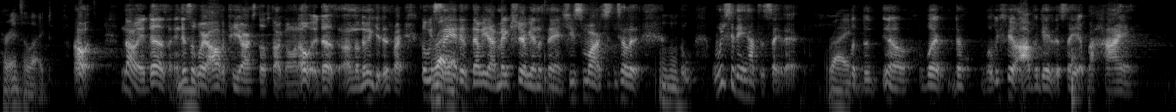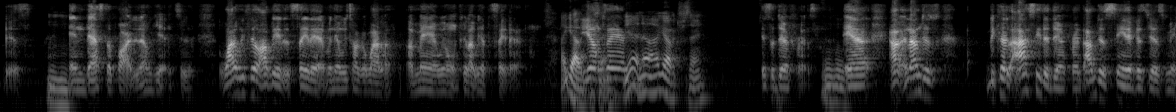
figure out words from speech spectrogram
her intellect. oh no, it doesn't. And this is mm-hmm. where all the PR stuff start going. Oh, it doesn't. Oh, uh, no, let me get this right. So we're Right. saying this, then we gotta make sure we understand. She's smart. She's intelligent. Mm-hmm. We shouldn't even have to say that. Right. But the, you know, what the, but we feel obligated to say it behind this, and that's the part that I'm getting to. Why do we feel obligated to say that, but then we talk about a, a man, we don't feel like we have to say that? I got what You you're know what I'm saying. saying? Yeah. No, I got what you're saying. It's a difference, Mm-hmm. and I, and I'm just because I see the difference. I'm just seeing if it's just me,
